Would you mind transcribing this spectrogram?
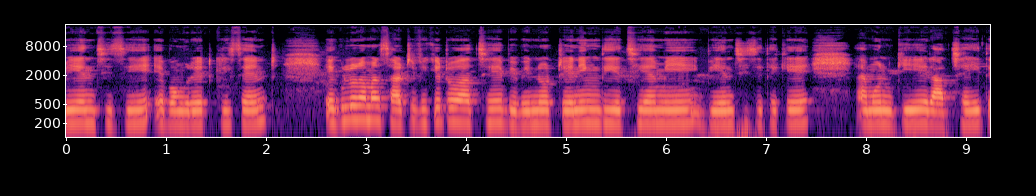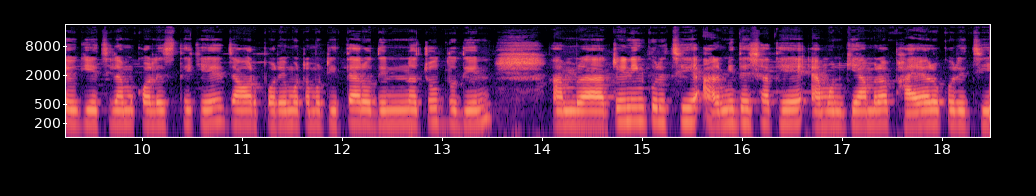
বিএনসিসি এবং রেড ক্রিসেন্ট। এগুলোর আমার সার্টিফিকেটও আছে, বিভিন্ন ট্রেনিং দিয়েছি আমি বিএনসিসি থেকে। এমনকি রাজশাহীতেও গিয়েছিলাম কলেজ থেকে। যাওয়ার পরে মোটামুটি তেরো দিন না চোদ্দ দিন আমরা ট্রেনিং করেছি, আর্মিদের সাথে, এমনকি আমরা ফায়ারও করেছি।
